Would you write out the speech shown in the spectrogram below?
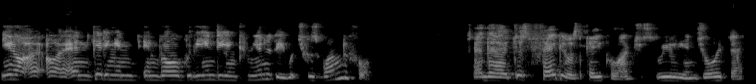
you know, I, I, and getting in, involved with the Indian community, which was wonderful and they're just fabulous people. I just really enjoyed that.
